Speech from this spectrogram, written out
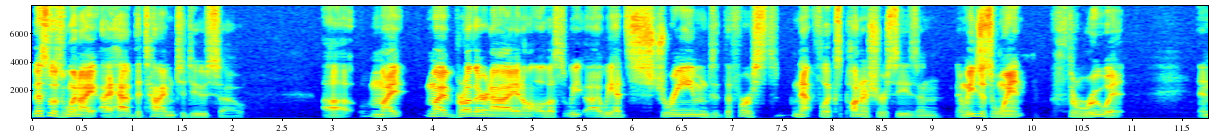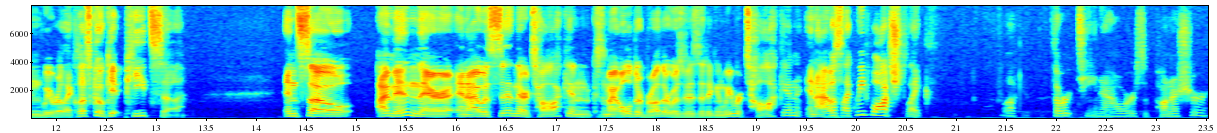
this was when I, I had the time to do so. Uh, my my brother and I and all of us we uh, we had streamed the first Netflix Punisher season, and we just went through it, and we were like, let's go get pizza, and so I'm in there and I was sitting there talking because my older brother was visiting and we were talking and I was like, we'd watched like fucking 13 hours of Punisher.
